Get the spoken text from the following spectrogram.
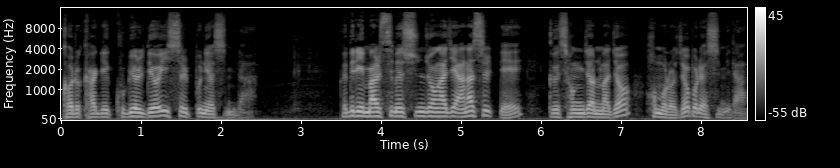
거룩하게 구별되어 있을 뿐이었습니다. 그들이 말씀에 순종하지 않았을 때 그 성전마저 허물어져 버렸습니다.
